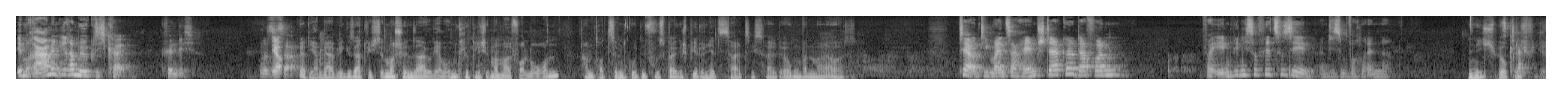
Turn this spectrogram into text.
im Rahmen ihrer Möglichkeiten, finde ich. Muss ja. ich sagen. Ja, die haben ja, wie gesagt, wie ich es immer schön sage, die haben unglücklich immer mal verloren, haben trotzdem guten Fußball gespielt und jetzt zahlt sich halt irgendwann mal aus. Tja, und die Mainzer Heimstärke, davon war irgendwie nicht so viel zu sehen an diesem Wochenende. Nicht wirklich viel.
